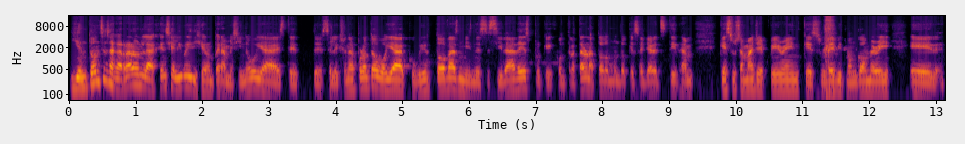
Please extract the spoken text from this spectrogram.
y entonces agarraron la agencia libre y dijeron, espérame, si no voy a este, seleccionar pronto, voy a cubrir todas mis necesidades porque contrataron a todo mundo, que es Jared Stidham, que es su Samaje Perrin, que es su David Montgomery, eh,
